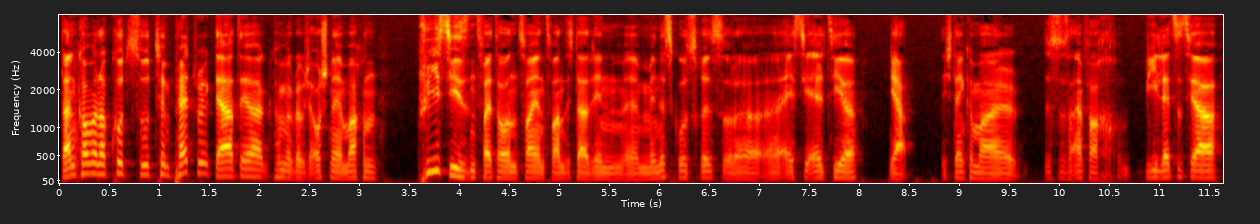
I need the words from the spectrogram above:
Dann kommen wir noch kurz zu Tim Patrick, der hat ja, können wir glaube ich auch schnell machen, Preseason 2022 da den äh, Meniskusriss oder äh, ACL-Tier. Ja, ich denke mal, das ist einfach wie letztes Jahr,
